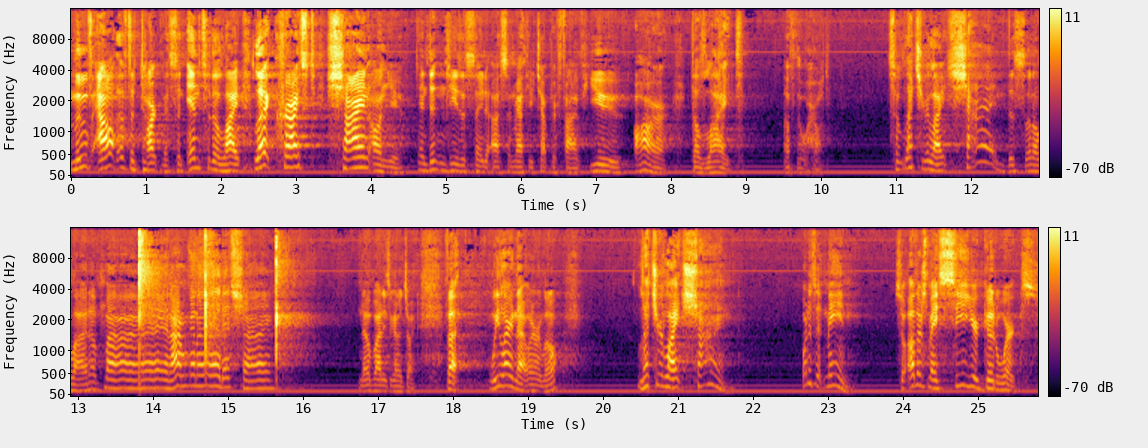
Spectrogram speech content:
Move out of the darkness and into the light. Let Christ shine on you. And didn't Jesus say to us in Matthew chapter 5, You are the light of the world. So let your light shine, this little light of mine. I'm going to let it shine. Nobody's going to join. But we learned that when we were little. Let your light shine. What does it mean? So others may see your good works,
